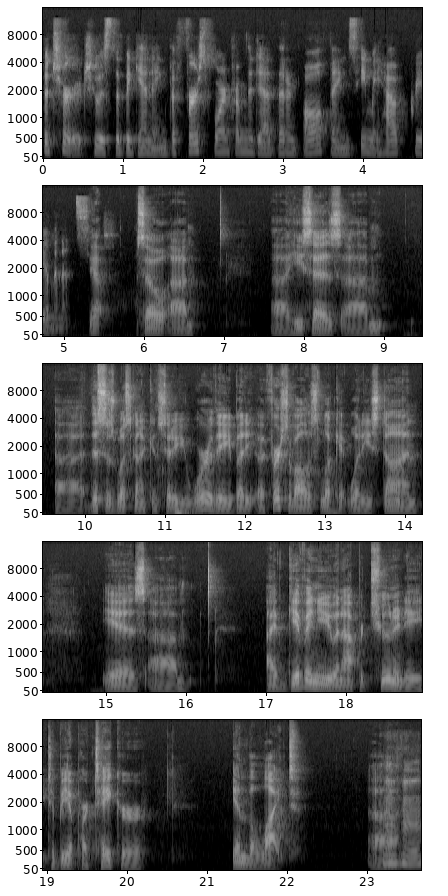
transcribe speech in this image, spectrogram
the church, who is the beginning, the firstborn from the dead, that in all things he may have preeminence. Yeah. So um, uh, he says, um, uh, this is what's going to consider you worthy. But he, uh, first of all, let's look at what he's done. Is um, I've given you an opportunity to be a partaker in the light, uh,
